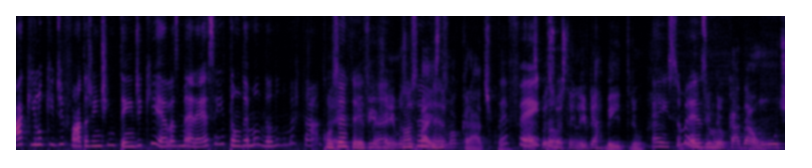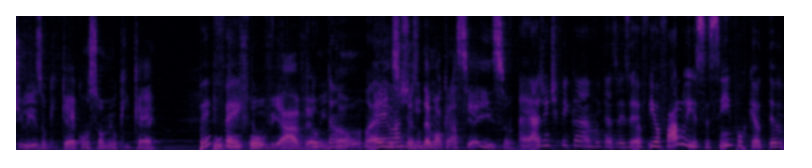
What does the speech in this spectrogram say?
aquilo que de fato a gente entende que elas merecem e estão demandando no mercado. Com É, certeza. E vivemos Com num país certeza. democrático. Perfeito. As pessoas têm livre arbítrio. É isso mesmo. Entendeu? Cada um utiliza o que quer, consome o que quer. O que Perfeito. for viável. Então, Então, é, é, eu isso mesmo. que- Democracia é isso. É, a gente fica muitas vezes, eu- e eu, falo isso assim, porque eu, eu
